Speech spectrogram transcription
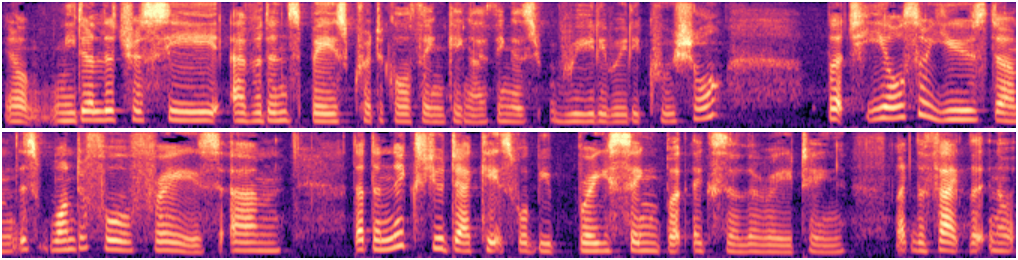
you know, media literacy, evidence-based critical thinking, I think is really, really crucial. But he also used um, this wonderful phrase um, that the next few decades will be bracing but exhilarating. Like the fact that, you know,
